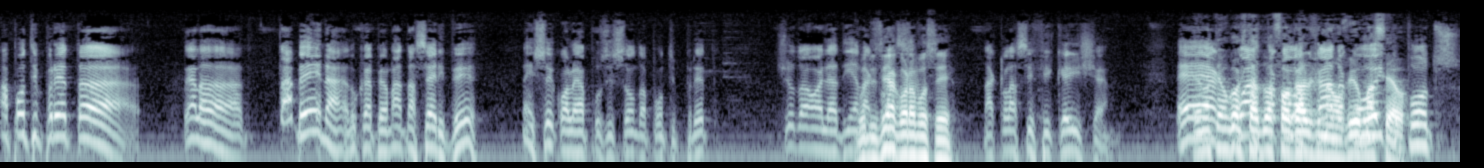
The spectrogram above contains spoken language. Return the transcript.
A Ponte Preta, ela tá bem na, no campeonato da Série B. Nem sei qual é a posição da Ponte Preta. Deixa eu dar uma olhadinha Vou na dizer agora a você. na classification. Eu É não tenho gostado do Afogados não, viu, Marcel? pontos.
